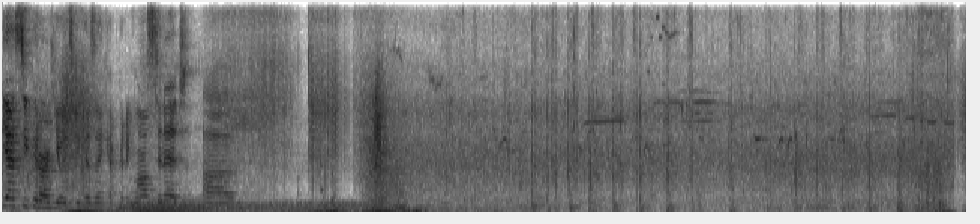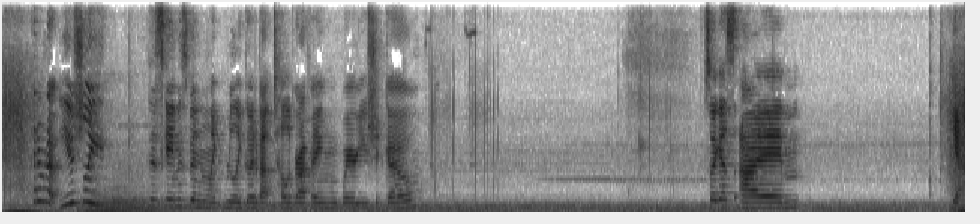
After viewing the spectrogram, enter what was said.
yes, you could argue it's because I kept getting lost in it. Um, I don't know. Usually, this game has been like really good about telegraphing where you should go. So I guess I'm, yeah,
